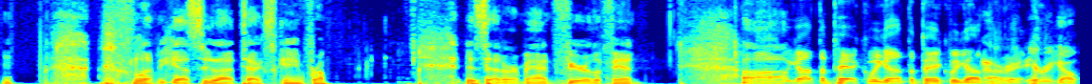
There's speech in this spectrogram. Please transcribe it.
Let me guess who that text came from. Is that our man, Fear the Fin? Uh, we got the pick. We got the pick. We got the All right, pick. here we go.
